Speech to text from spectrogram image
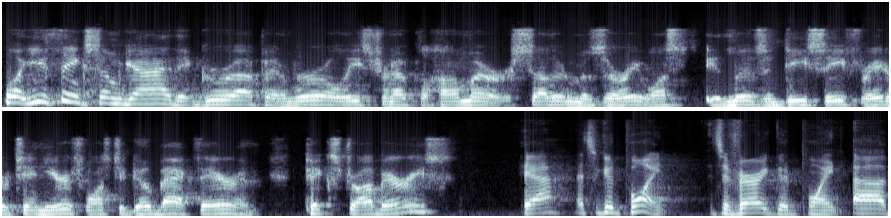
Well, you think some guy that grew up in rural eastern Oklahoma or southern Missouri wants he lives in D.C. for eight or ten years wants to go back there and pick strawberries? Yeah, that's a good point. It's a very good point. Uh,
